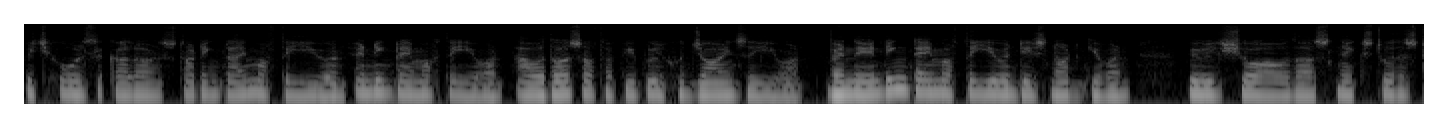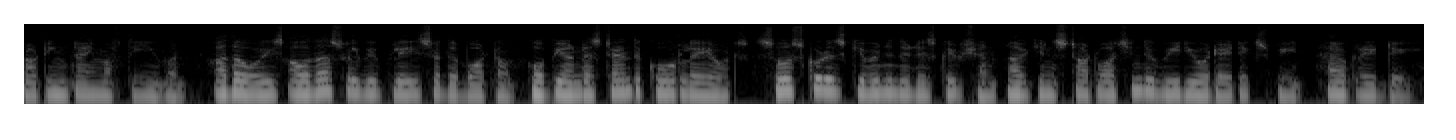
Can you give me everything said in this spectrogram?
which holds the color, starting time of the event, ending time of the event, avatars of the people who joins the event. When the ending time of the event is not given, we will show avatars next to the starting time of the event. Otherwise, avatars will be placed at the bottom. Hope you understand the core layouts. Source code is given in the description. Now you can start watching the video at 8x speed. Have a great day.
